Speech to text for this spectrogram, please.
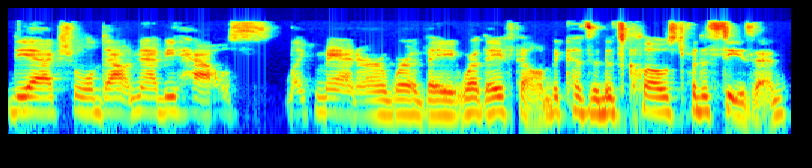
the actual Downton Abbey house, like manor where they where they film because it is closed for the season.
